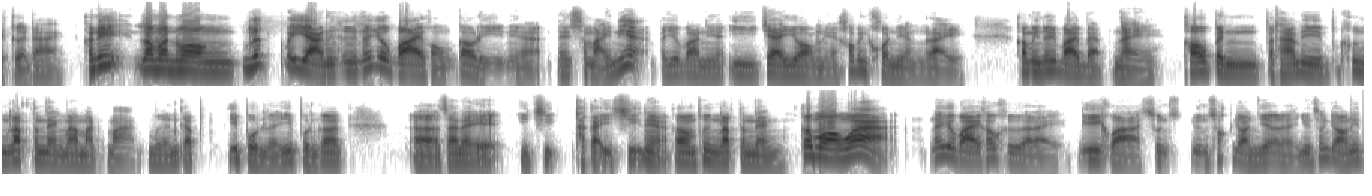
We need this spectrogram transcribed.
จะเกิดได้ คราวนี้เรามามองลึกไปอย่างหนึ่งคือนโยบายของเกาหลีเนี่ยในสมัยเนี้ยปัจจุบันเนี่ยอีแจยองเนี่ยเขาเป็นคนอย่างไรเขามีนโยบายแบบไหนเขาเป็นประธานาธิบดีเพิ่งรับตำแหน่งมาหมาดๆเหมือนกับญี่ปุ่นเลยญี่ปุ่นก็เอ่อซานาเอะอิชิทากาอิชิเนี่ยก็เพิ่งรับตำแหน่ง ก็มองว่านโยบายเขาคืออะไร ดีกว่าซุนยุนซอกยอนเยอะเลย ยุนซอกยอนนี่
